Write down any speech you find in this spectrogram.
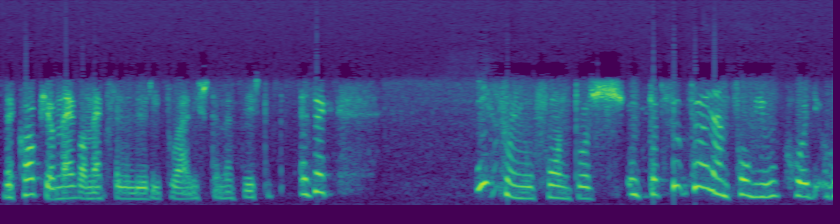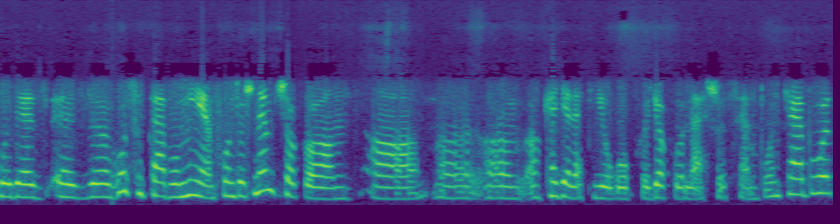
de kapja meg a megfelelő rituális temetést. Ezek iszonyú fontos, tehát föl, nem fogjuk, hogy, hogy ez, ez hosszú távon milyen fontos, nem csak a, a, a, a, kegyeleti jogok gyakorlása szempontjából,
